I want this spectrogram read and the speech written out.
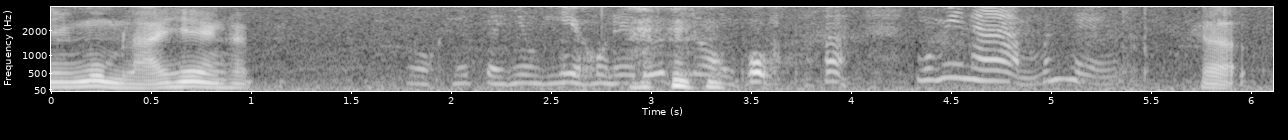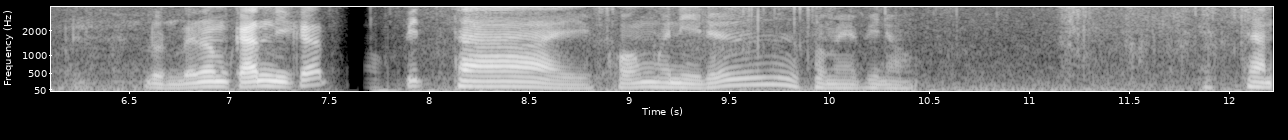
ยังงุ่มหลายแห้งครับๆโอเคแต่เหี่ยวเหี่ยวๆเนี่ยเด้อพี่น้องพวกมันมีน้ำมันแห้งครับหลุนไปน้ำกันอีกครับ ปิดท้ายของมือนีเด้อพ่อแม่พี่น้องชั้น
